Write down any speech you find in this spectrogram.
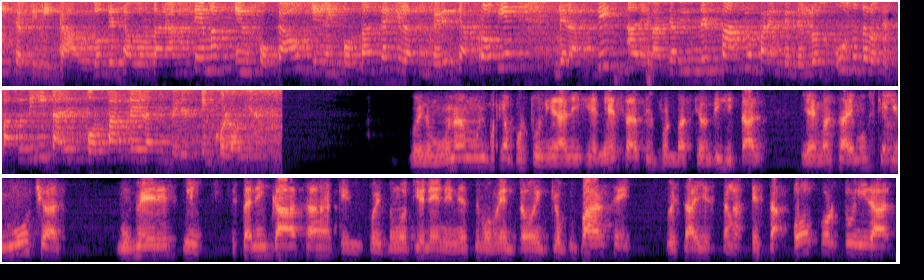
y certificado, donde se abordarán temas enfocados en la importancia que las mujeres se apropien de las TIC, además de abrir un espacio para entender los usos de los espacios digitales por parte de las mujeres en Colombia. Bueno, una muy buena oportunidad, ligereza de información digital. Y además sabemos que hay muchas mujeres que están en casa, que pues no tienen en este momento en qué ocuparse, pues ahí está esta oportunidad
